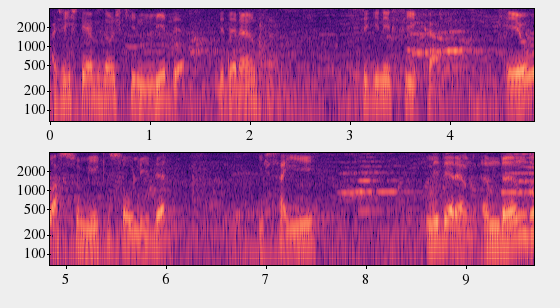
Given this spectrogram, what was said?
a gente tem a visão de que líder, liderança, significa eu assumir que sou líder e sair liderando, andando.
